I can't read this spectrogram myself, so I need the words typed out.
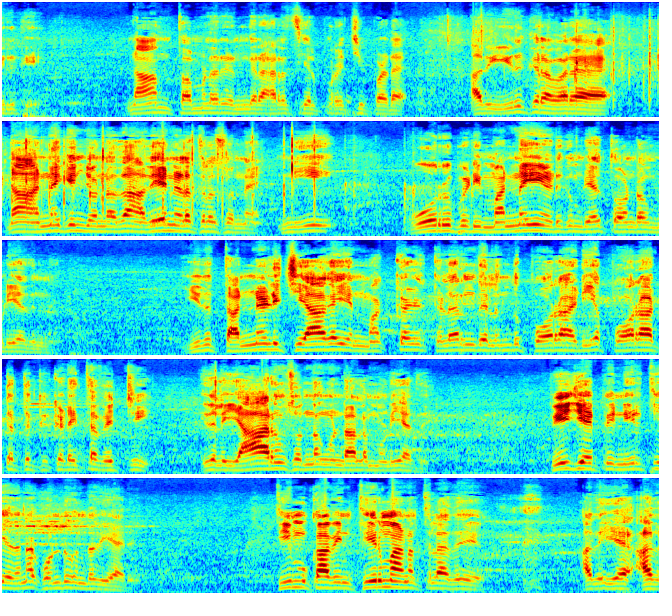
இருக்குது நாம் தமிழர் என்கிற அரசியல் புரட்சி படை. அது இருக்கிற வரை நான் அன்னைக்கும் சொன்னதான் அதே நிலத்தில் சொன்னேன். நீ ஒரு பிடி மண்ணையும் எடுக்க முடியாது தோண்ட முடியாதுன்னு. இது தன்னெழுச்சியாக என் மக்கள் கிளர்ந்தெழுந்து போராடிய போராட்டத்துக்கு கிடைத்த வெற்றி. இதில் யாரும் சொந்தம் கொண்டாட முடியாது. பிஜேபி நிறுத்தியதுன்னா கொண்டு வந்தது யார்? திமுகவின் தீர்மானத்தில் அது அது அது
